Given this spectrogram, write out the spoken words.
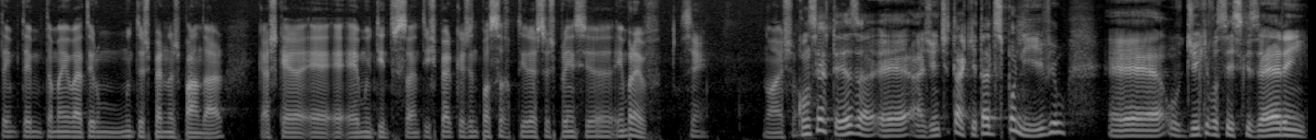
tem, tem, também vai ter muitas pernas para andar que acho que é, é, é, muito interessante e espero que a gente possa repetir esta experiência em breve. Sim. Não acham? Com certeza. É, a gente está aqui, está disponível. É, o dia que vocês quiserem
